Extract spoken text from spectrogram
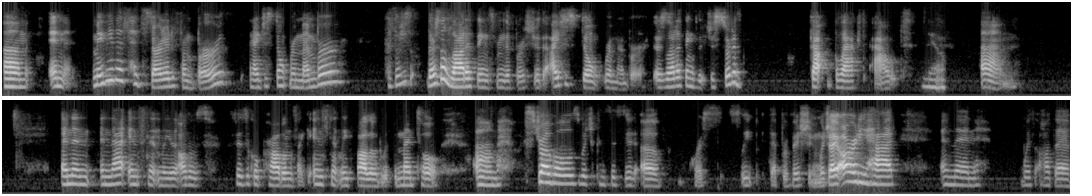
Um, and maybe this had started from birth, and I just don't remember because there's there's a lot of things from the first year that I just don't remember. There's a lot of things that just sort of got blacked out. Yeah. Um, and then and that instantly all those physical problems like instantly followed with the mental um, struggles, which consisted of, of course, sleep deprivation, which I already had, and then with all the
